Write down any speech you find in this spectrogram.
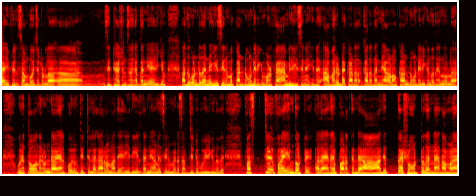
ലൈഫിൽ സംഭവിച്ചിട്ടുള്ള സിറ്റുവേഷൻസ് ഒക്കെ തന്നെയായിരിക്കും. അതുകൊണ്ട് തന്നെ ഈ സിനിമ കണ്ടുകൊണ്ടിരിക്കുമ്പോൾ ഫാമിലീസിന് ഇത് അവരുടെ കഥ കഥ തന്നെയാണോ കണ്ടുകൊണ്ടിരിക്കുന്നത് എന്നുള്ള ഒരു തോന്നൽ ഉണ്ടായാൽ പോലും തെറ്റില്ല. കാരണം അതേ രീതിയിൽ തന്നെയാണ് സിനിമയുടെ സബ്ജക്റ്റ് പോയിരിക്കുന്നത്. ഫസ്റ്റ് ഫ്രെയിം തൊട്ട് അതായത് പടത്തിന്റെ ആദ്യത്തെ ഷോട്ട് തന്നെ നമ്മളെ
